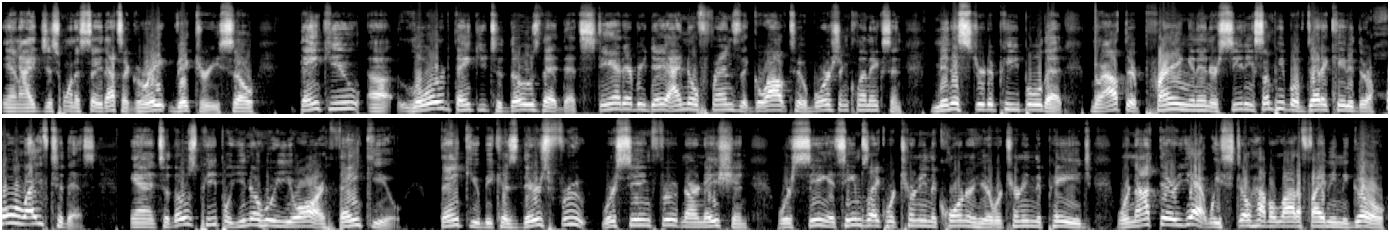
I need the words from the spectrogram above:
And I just want to say that's a great victory. So thank you, uh, Lord. Thank you to those that, that stand every day. I know friends that go out to abortion clinics and minister to people that are out there praying and interceding. Some people have dedicated their whole life to this. And to those people, you know who you are. Thank you. Thank you because there's fruit. We're seeing fruit in our nation. We're seeing it seems like we're turning the corner here. We're turning the page. We're not there yet. We still have a lot of fighting to go,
